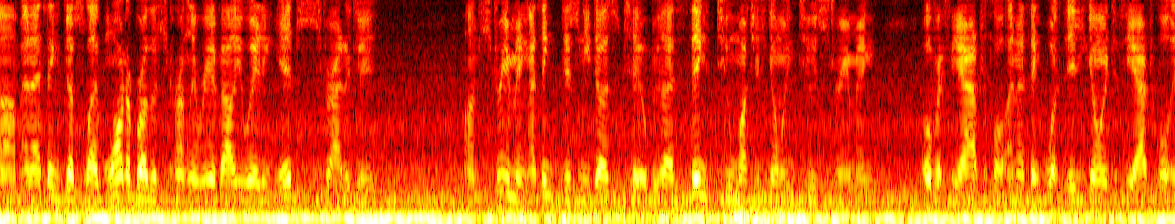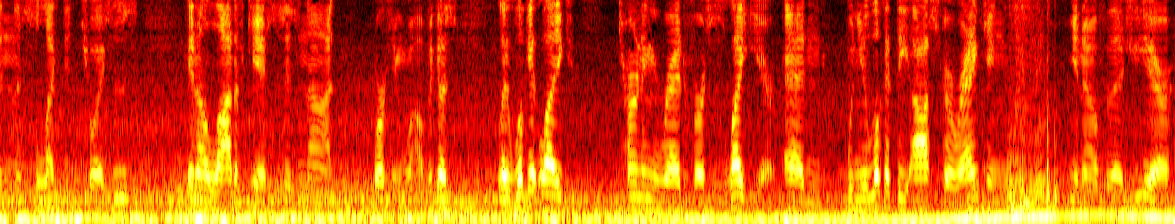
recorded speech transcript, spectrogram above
Um, and I think just like Warner Brothers is currently reevaluating its strategy on streaming, I think Disney does too, because I think too much is going to streaming over theatrical. And I think what is going to theatrical in the selected choices, in a lot of cases, is not working well. Because, like, look at like Turning Red versus Lightyear, and when you look at the Oscar rankings, you know, for this year,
